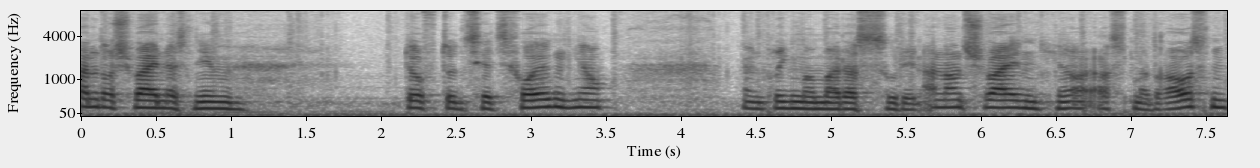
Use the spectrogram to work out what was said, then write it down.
andere Schwein, das nehmen, dürfte uns jetzt folgen hier. Dann bringen wir mal das zu den anderen Schweinen. Hier erstmal draußen.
